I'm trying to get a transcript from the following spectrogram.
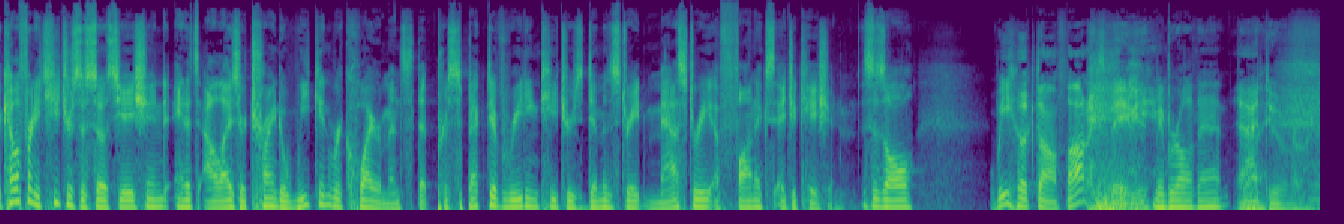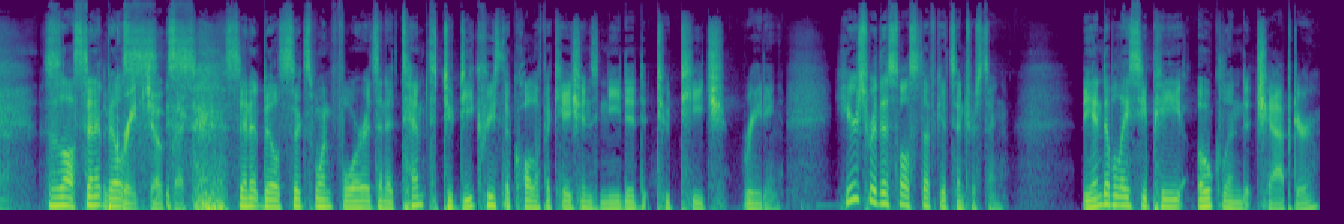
the California Teachers Association and its allies are trying to weaken requirements that prospective reading teachers demonstrate mastery of phonics education. This is all. we hooked on phonics, baby. Remember all that? yeah, I do remember that. This is all Senate Bill. great joke back Senate Bill 614. It's an attempt to decrease the qualifications needed to teach reading. Here's where this all stuff gets interesting. The NAACP Oakland chapter,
